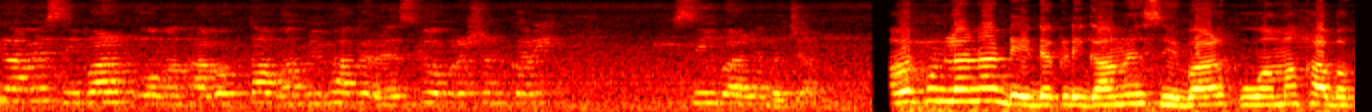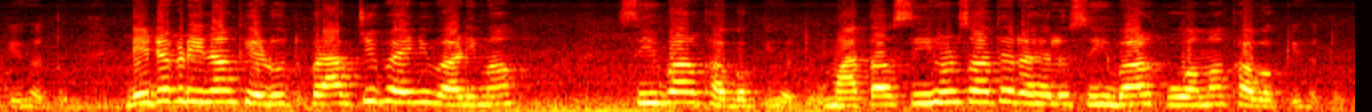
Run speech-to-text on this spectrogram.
ગામે સિંહબાળ કૂવામાં ખાબકતા વન વિભાગે રેસ્ક્યુ ઓપરેશન કરી સિંહબાળને બચાવ્યું. સાવરકુંડલાના ડેડકડી ગામે સિંહબાળ કૂવામાં ખાબક્યું હતું. ડેડકડીના ખેડૂત પ્રાગજીભાઈની વાડીમાં સિંહબાળ ખાબક્યું હતું. માતા સિંહણ સાથે રહેલું સિંહબાળ કૂવામાં ખાબક્યું હતું.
